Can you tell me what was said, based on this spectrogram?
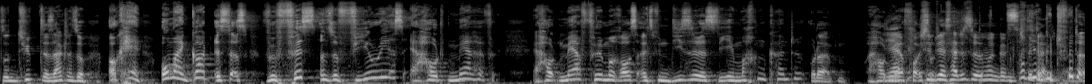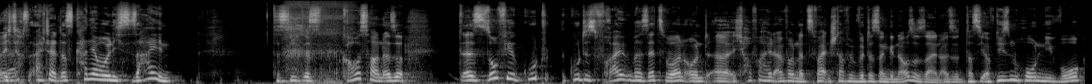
So ein Typ, der sagt dann so, okay, oh mein Gott, ist das The Fist and the Furious? Er haut mehr, er haut mehr Filme raus, als Vin Diesel es je machen könnte? Oder er haut Ja, mehr Fäuste. stimmt, das hattest du irgendwann Das hat er getwittert. Ich dachte, Alter, das kann ja wohl nicht sein. Dass sie das raushauen. Also, da ist so viel gut, Gutes frei übersetzt worden und äh, ich hoffe halt einfach in der zweiten Staffel wird das dann genauso sein. Also, dass sie auf diesem hohen Niveau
